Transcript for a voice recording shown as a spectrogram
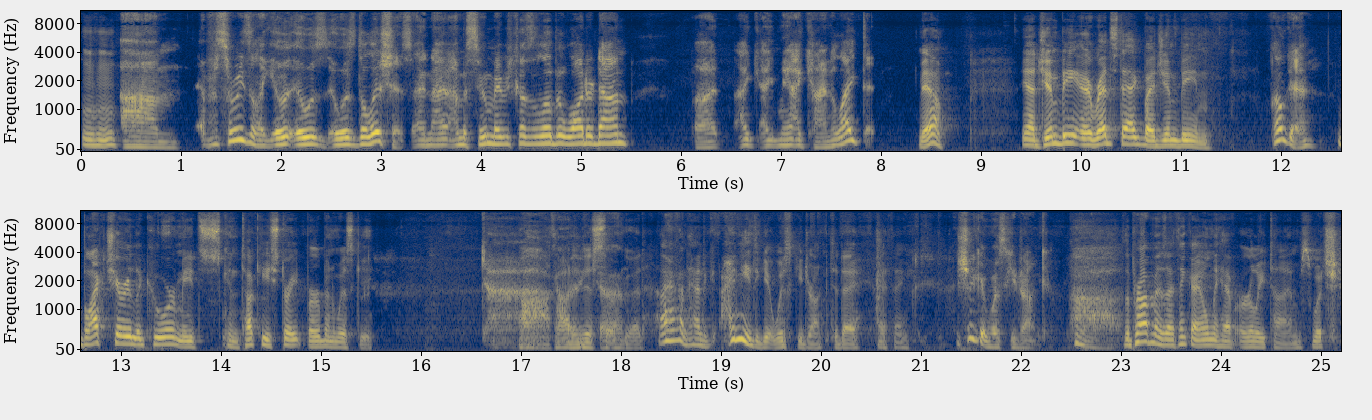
Mm-hmm. Um, for some reason, like it, it was it was delicious, and I, I'm assuming maybe because it's a little bit watered down, but I I mean I kind of liked it. Yeah. Yeah, Jim Beam uh, Red Stag by Jim Beam. Okay. Black cherry liqueur meets Kentucky straight bourbon whiskey. God, Oh god, it is so good. I haven't had I need to get whiskey drunk today, I think. You should get whiskey drunk. The problem is I think I only have early times, which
